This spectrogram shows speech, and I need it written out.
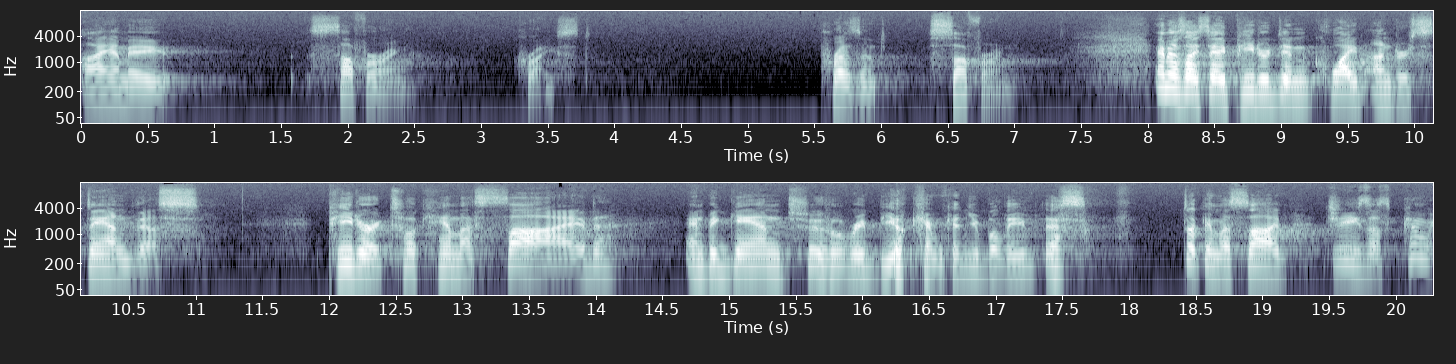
I am a suffering Christ. Present suffering. And as I say, Peter didn't quite understand this. Peter took him aside and began to rebuke him. Can you believe this? took him aside. Jesus, come,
